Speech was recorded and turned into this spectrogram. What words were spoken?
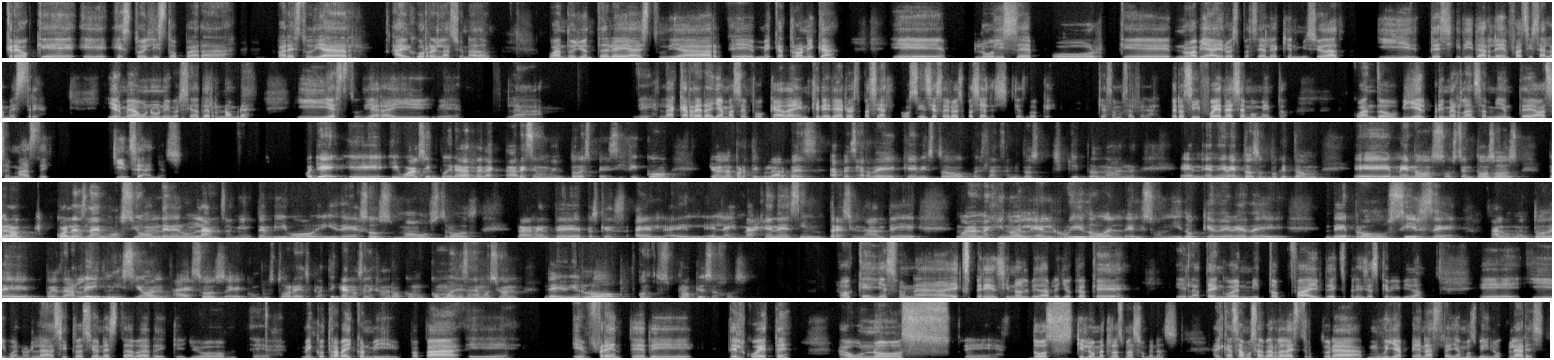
creo que eh, estoy listo para, para estudiar algo relacionado. Cuando yo entré a estudiar eh, mecatrónica, eh, lo hice porque no había aeroespacial aquí en mi ciudad y decidí darle énfasis a la maestría, irme a una universidad de renombre y estudiar ahí la, la carrera ya más enfocada en ingeniería aeroespacial o ciencias aeroespaciales, que es lo que, que hacemos al final. Pero sí, fue en ese momento cuando vi el primer lanzamiento hace más de 15 años. Oye, igual si pudieras redactar ese momento específico, yo en lo particular, pues a pesar de que he visto pues lanzamientos chiquitos, ¿no? En, en, eventos un poquito eh, menos ostentosos, pero ¿cuál es la emoción de ver un lanzamiento en vivo y de esos monstruos realmente, pues que es el, la imagen es impresionante. No me imagino el, ruido, el, sonido que debe de, de, producirse al momento de, pues, darle ignición a esos eh, combustores. Platícanos, Alejandro, ¿cómo, ¿cómo, es esa emoción de vivirlo con tus propios ojos? Ok, es una experiencia inolvidable. Yo creo que eh, la tengo en mi top 5 de experiencias que he vivido. Eh, y bueno, la situación estaba de que yo eh, me encontraba ahí con mi papá eh, enfrente de, del cohete a unos dos kilómetros más o menos. Alcanzamos a ver la estructura muy apenas, traíamos binoculares,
